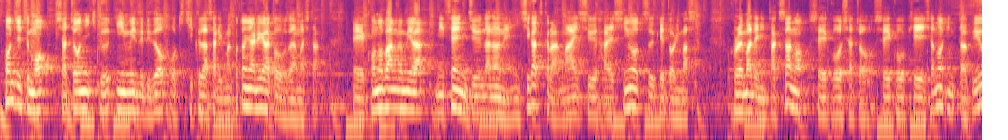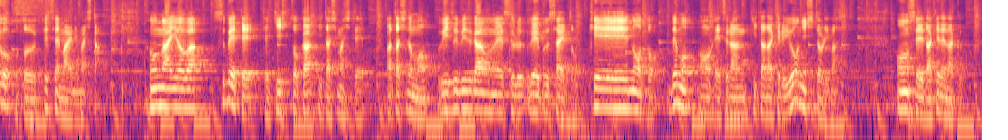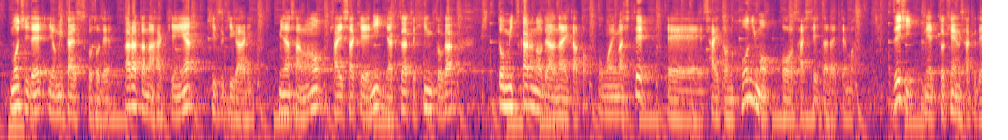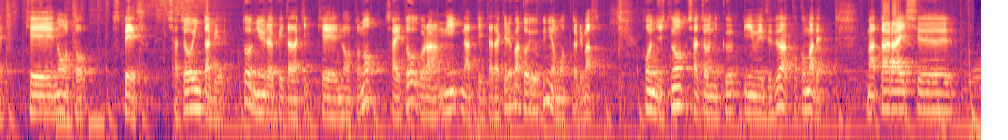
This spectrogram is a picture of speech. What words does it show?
本日も社長に聞く in WizBiz をお聞きくださり誠にありがとうございました、えー、この番組は2017年1月から毎週配信を続けておりますこれまでにたくさんの成功社長成功経営者のインタビューをお届けしてまいりました。その内容はすべてテキスト化いたしまして私ども WizBiz が運営するウェブサイト経営ノートでも閲覧いただけるようにしております。音声だけでなく文字で読み返すことで新たな発見や気づきがあり皆様の会社経営に役立つヒントがきっと見つかるのではないかと思いまして、えー、サイトの方にもさせていただいてます。ぜひネット検索で経営ノートスペース社長インタビューと入力いただき経営ノートのサイトをご覧になっていただければというふうに思っております。本日の社長に行く e メールではここまで。また来週。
